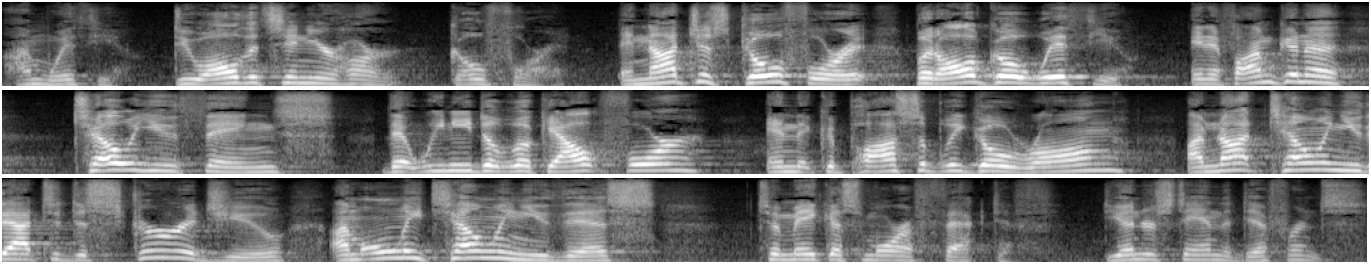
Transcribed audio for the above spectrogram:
I'm with you. Do all that's in your heart. Go for it. And not just go for it, but I'll go with you. And if I'm going to tell you things that we need to look out for and that could possibly go wrong, I'm not telling you that to discourage you. I'm only telling you this to make us more effective. Do you understand the difference?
